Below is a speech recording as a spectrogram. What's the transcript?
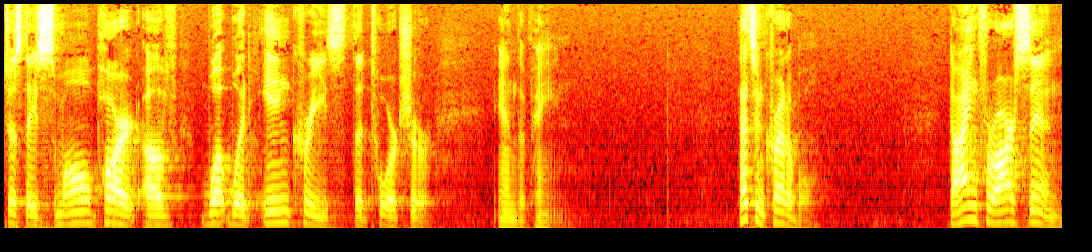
just a small part of what would increase the torture and the pain. That's incredible. Dying for our sin,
